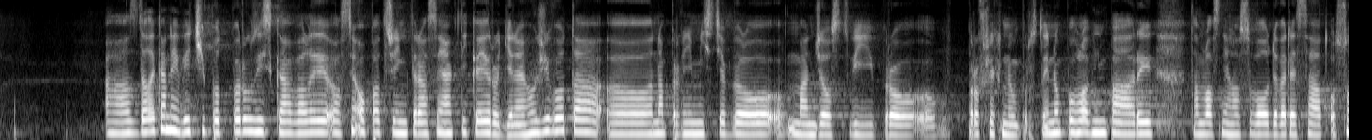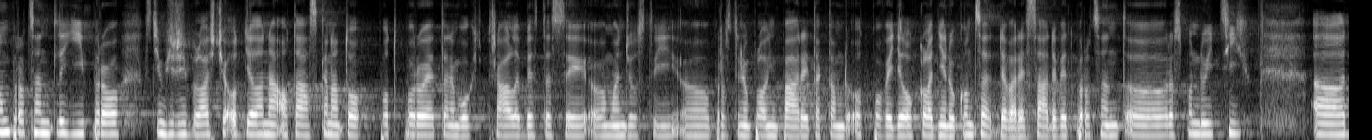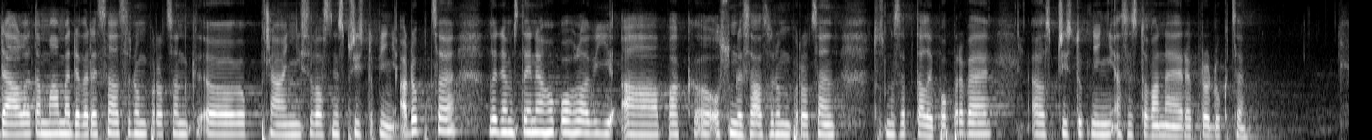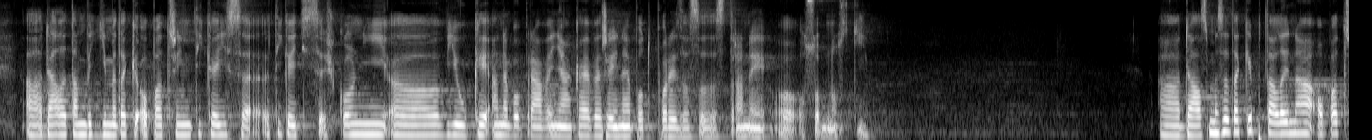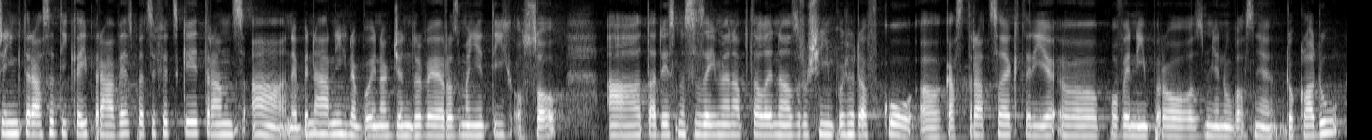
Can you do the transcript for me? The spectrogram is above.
A zdaleka největší podporu získávaly vlastně opatření, která se nějak týkají rodinného života. E, na prvním místě bylo manželství pro, pro všechny, pro stejnopohlavní páry. Tam vlastně hlasovalo 98% lidí pro, s tím, že když byla ještě oddělená otázka na to, podporujete nebo přáli byste si e, manželství e, pro stejnopohlavní páry, tak tam odpovědělo kladně dokonce 99% respondujících. Dále tam máme 97% eh, přání se vlastně zpřístupnění adopce lidem stejného pohlaví a pak 87%, eh, to jsme se ptali poprvé, eh, zpřístupnění asistované reprodukce. A dále tam vidíme také opatření týkají se, týkající se školní výuky anebo právě nějaké veřejné podpory zase ze strany osobností. A dál jsme se taky ptali na opatření, která se týkají právě specificky trans a nebinárních nebo jinak genderově rozmanitých osob. A tady jsme se zejména ptali na zrušení požadavku eh, kastrace, který je eh, povinný pro změnu vlastně dokladů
